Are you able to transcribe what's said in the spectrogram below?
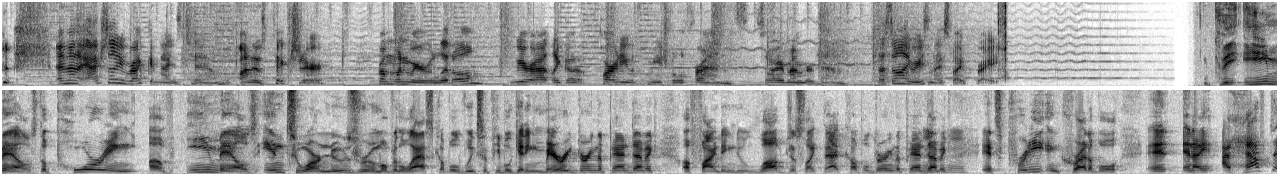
and then I actually recognized him on his picture from when we were little. We were at like a party with mutual friends, so I remembered him. That's the only reason I swiped right the emails, the pouring of emails into our newsroom over the last couple of weeks of people getting married during the pandemic, of finding new love, just like that couple during the pandemic. Mm -hmm. It's pretty incredible. And, and I, I have to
